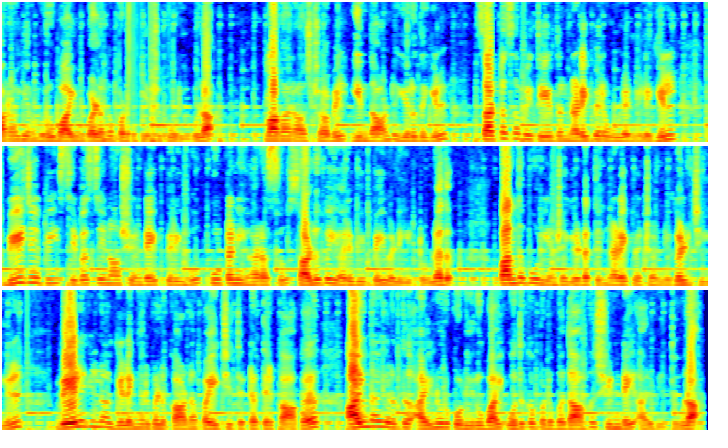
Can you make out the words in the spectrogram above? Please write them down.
ஆறாயிரம் ரூபாயும் வழங்கப்படும் என்று கூறியுள்ளார். மகாராஷ்டிராவில் இந்த ஆண்டு இறுதியில் சட்டசபை தேர்தல் நடைபெற உள்ள நிலையில் பிஜேபி சிவசேனா ஷிண்டே பிரிவு கூட்டணி அரசு சலுகை அறிவிப்பை வெளியிட்டுள்ளது. பந்தபூர் என்ற இடத்தில் நடைபெற்ற நிகழ்ச்சியில் வேலையில்லா இளைஞர்களுக்கான பயிற்சி திட்டத்திற்காக ஐந்தாயிரத்து ஐநூறு கோடி ரூபாய் ஒதுக்கப்படுவதாக ஷிண்டே அறிவித்துள்ளார்.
